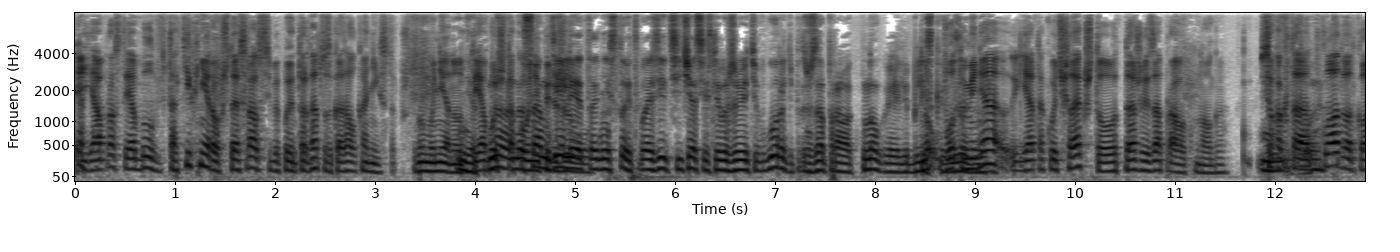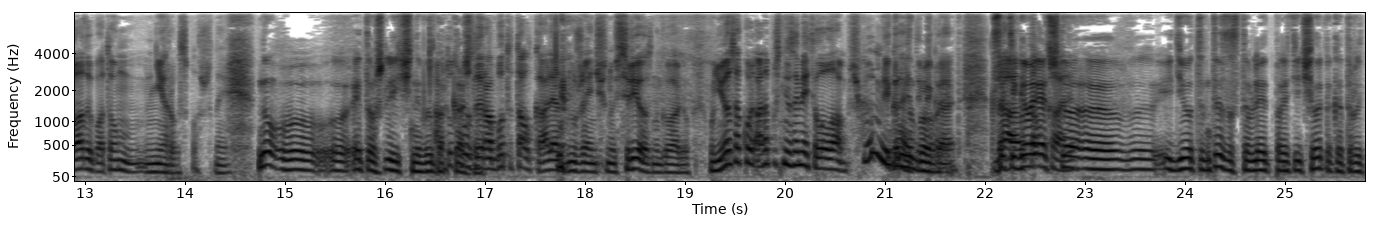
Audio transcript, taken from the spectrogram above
И я просто я был в таких нервах, что я сразу себе по интернету заказал канистру. Потому что думаю, не, ну Нет, я больше на, такого на самом не деле это не стоит возить сейчас, если вы живете в городе, потому что заправок много или близко. Ну, вот у меня, я такой человек, что вот даже и заправок много. Все как-то откладываю, откладываю, потом нервы сплошные. Ну, э, это уж личный выбор. А тут каждого. возле работы толкали одну женщину, серьезно говорю. У нее закон, она просто не заметила лампочку, ну, мигает ну, и мигает. Кстати, да, говорят, толкали. что э, идиот НТ заставляет пройти человека, который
